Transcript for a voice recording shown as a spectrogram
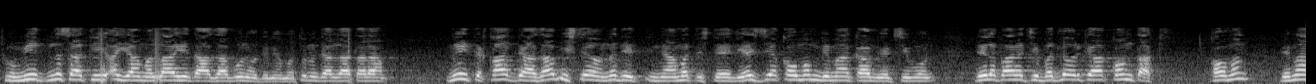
چې امید نه ساتي ایام الله د عذابونو د نعمتونو د الله تعالی نه اعتقاد د عذاب شته او نه د نعمت شته لیجزی قومم بما کانوا یکسبون دې لپاره چې بدل ورکړي قوم ته قومم بما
